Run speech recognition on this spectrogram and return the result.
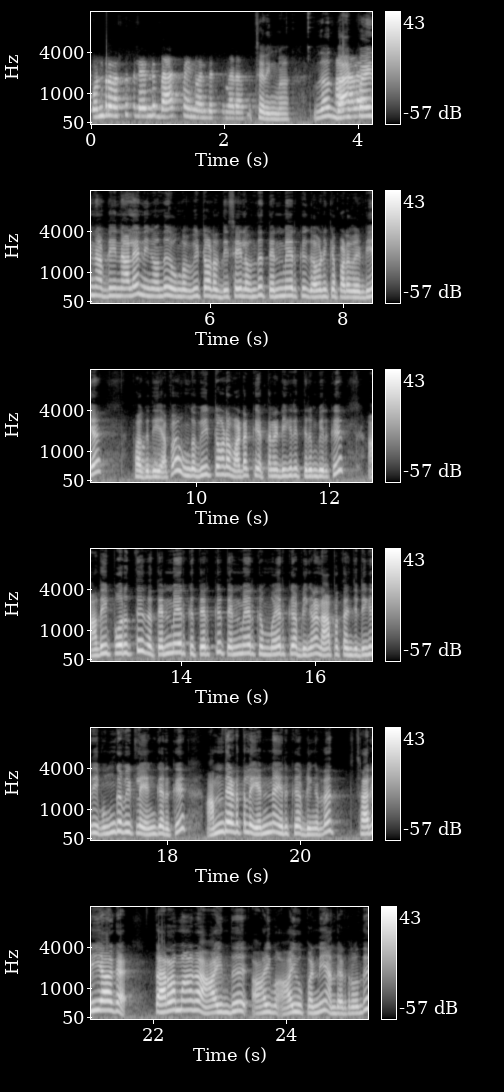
ஒன்றரை வருஷத்துல இருந்து பேக் பெயின் வந்துருச்சு மேடம் சரிங்கம்மா அதாவது பேக் பெயின் அப்படின்னாலே நீங்கள் வந்து உங்கள் வீட்டோட திசையில் வந்து தென்மேற்கு கவனிக்கப்பட வேண்டிய பகுதி. அப்போ உங்கள் வீட்டோட வடக்கு எத்தனை டிகிரி திரும்பி இருக்கு? அதை பொறுத்து இந்த தென்மேற்கு தெற்கு தென்மேற்கு மேற்கு அப்படிங்கிற நாற்பத்தஞ்சு டிகிரி உங்கள் வீட்டில் எங்கே இருக்குது அந்த இடத்துல என்ன இருக்குது அப்படிங்கிறத சரியாக தரமாக ஆய்ந்து ஆய்வு ஆய்வு பண்ணி அந்த இடத்துல வந்து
